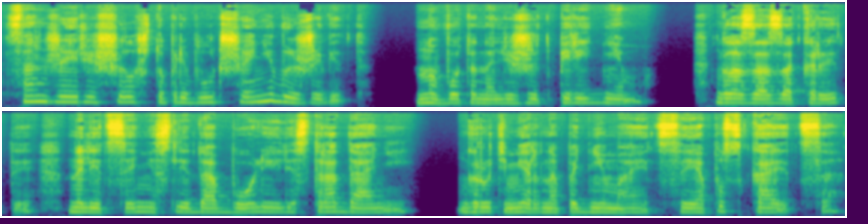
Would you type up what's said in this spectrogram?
Санджей решил, что приблудшая не выживет. Но вот она лежит перед ним. Глаза закрыты, на лице ни следа боли или страданий. Грудь мерно поднимается и опускается.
